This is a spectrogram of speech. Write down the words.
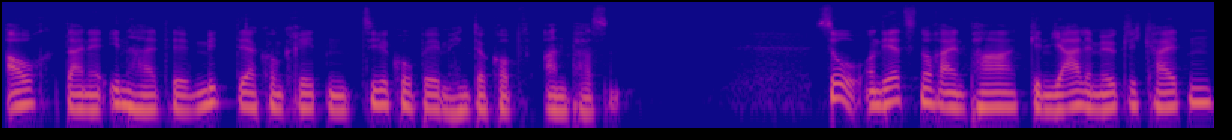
auch deine Inhalte mit der konkreten Zielgruppe im Hinterkopf anpassen. So, und jetzt noch ein paar geniale Möglichkeiten,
